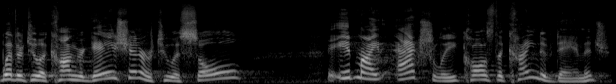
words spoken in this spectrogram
whether to a congregation or to a soul. It might actually cause the kind of damage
